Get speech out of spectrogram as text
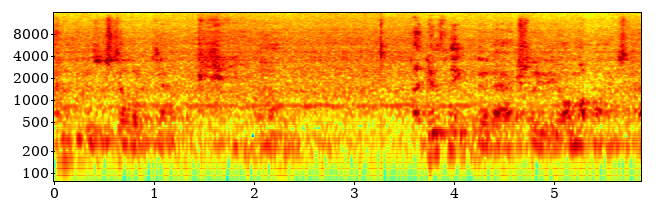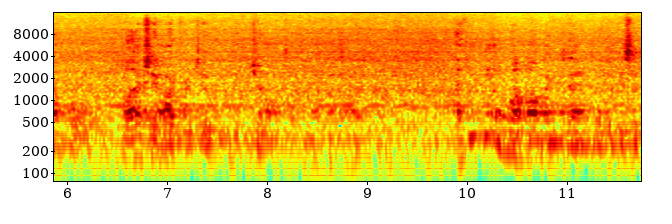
I don't think there's a stellar example. Um, I do think that actually the Omaha example, well, actually Hartford too, with John talking about Hartford. I think the Omaha example is a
